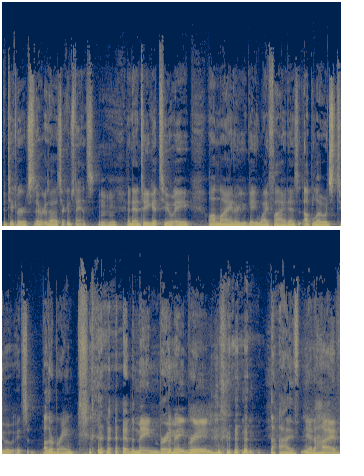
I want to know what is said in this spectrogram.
particular uh, circumstance. Mm-hmm. And then until you get to a online or you get your Wi-Fi as it uploads to its other brain, the main brain. the main brain, The hive. yeah, the hive.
